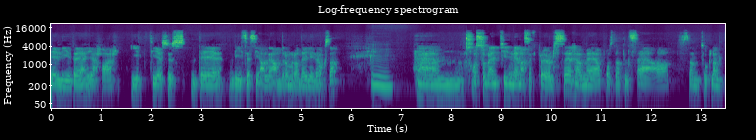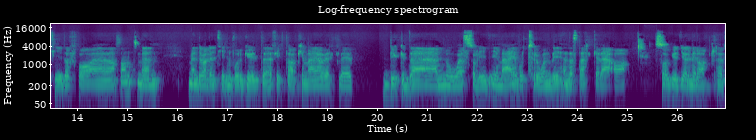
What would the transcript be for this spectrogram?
det livet jeg har gitt til Jesus, det vises i alle andre områder i livet også. Mm. Um, og så ble det en tid med masse prøvelser og med oppholdstillatelse som tok lang tid å få. Uh, sånt, men, men, det var den tiden hvor Gud uh, fikk tak i meg og virkelig bygde noe solid i meg, hvor troen blir enda sterkere. og så Gud gjøre mirakler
